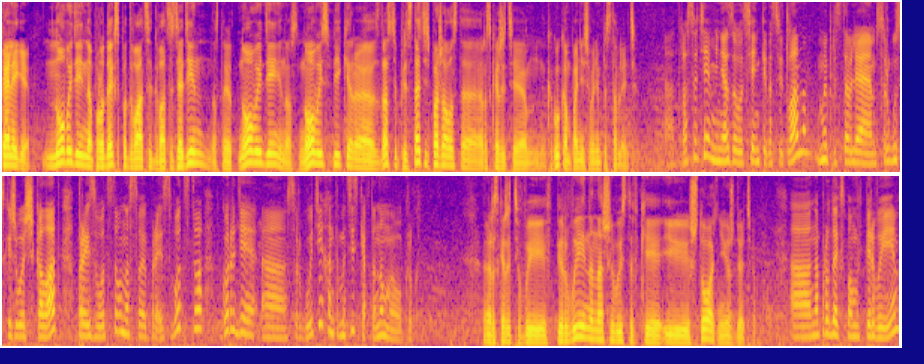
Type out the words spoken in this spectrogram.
Коллеги, новый день на Продэкспо 2021. Настает новый день, у нас новый спикер. Здравствуйте, представьтесь, пожалуйста, расскажите, какую компанию сегодня представляете? А, Здравствуйте, меня зовут Сенькина Светлана. Мы представляем Сургутский живой шоколад. Производство, у нас свое производство в городе э, Сургуте, Ханты-Мансийский автономный округ. Расскажите, вы впервые на нашей выставке и что от нее ждете? А, На Продэкспо мы впервые.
